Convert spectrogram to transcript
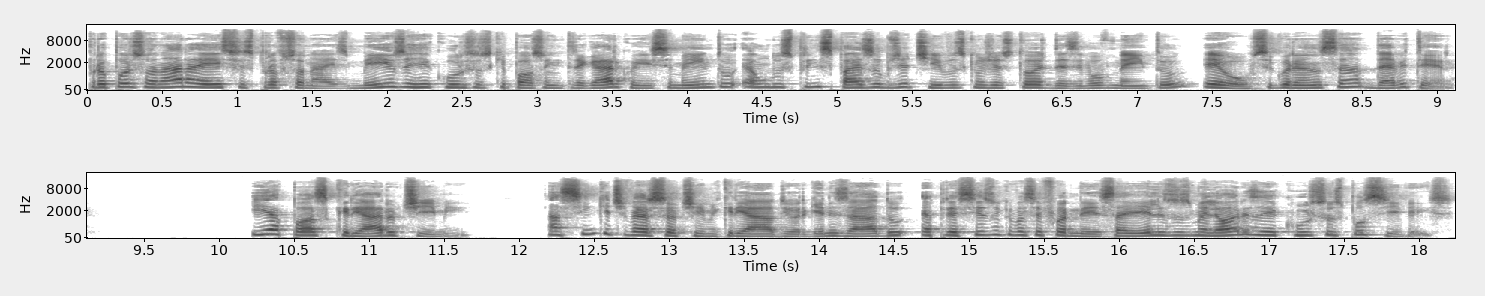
Proporcionar a estes profissionais meios e recursos que possam entregar conhecimento é um dos principais objetivos que um gestor de desenvolvimento e ou segurança deve ter. E após criar o time? Assim que tiver seu time criado e organizado, é preciso que você forneça a eles os melhores recursos possíveis.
